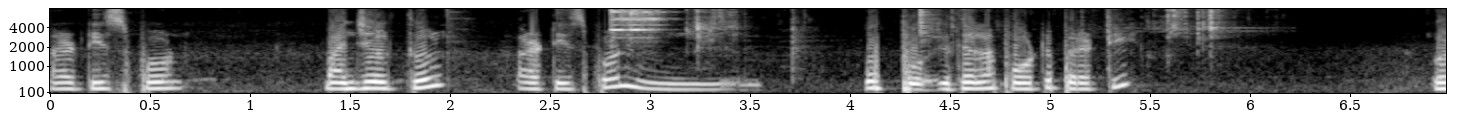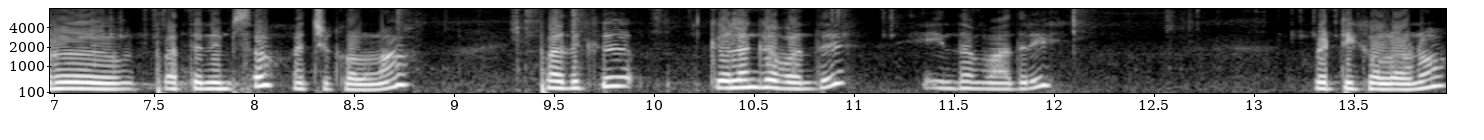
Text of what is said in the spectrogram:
அரை டீஸ்பூன் மஞ்சள் தூள் அரை டீஸ்பூன் உப்பு. இதெல்லாம் போட்டு பிரட்டி ஒரு பத்து நிமிஷம் வச்சுக்கொள்ளலாம். இப்போ அதுக்கு கிழங்கு வந்து இந்த மாதிரி வெட்டிக்கொள்ளணும்.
